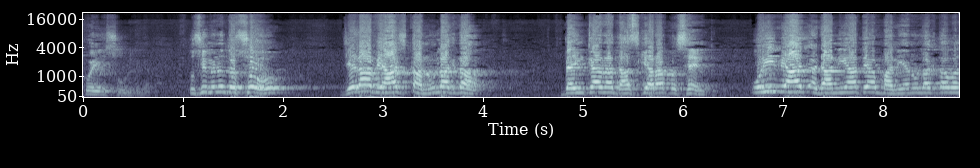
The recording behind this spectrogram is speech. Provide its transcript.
ਕੋਈ ਅਸੂਲ ਨਹੀਂ ਤੁਸੀਂ ਮੈਨੂੰ ਦੱਸੋ, ਜਿਹੜਾ ਵਿਆਜ ਤੁਹਾਨੂੰ ਲੱਗਦਾ ਬੈਂਕਾਂ ਦਾ 10-11% ਉਹੀ ਵਿਆਜ ਅਡਾਨੀਆਂ ਤੇ ਅੰਬਾਨੀਆਂ ਨੂੰ ਲੱਗਦਾ ਵਾ?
